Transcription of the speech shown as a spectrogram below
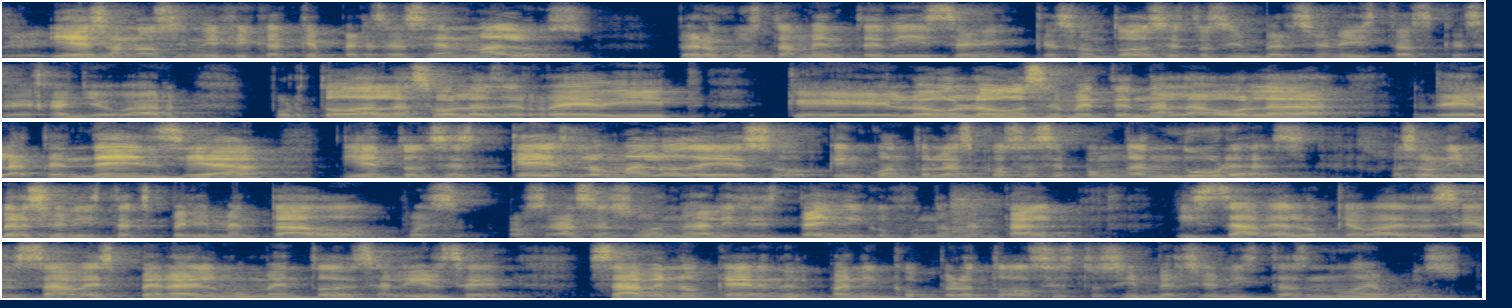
Y eso no significa que per se sean malos, pero justamente dice que son todos estos inversionistas que se dejan llevar por todas las olas de Reddit, que luego luego se meten a la ola de la tendencia. Y entonces, ¿qué es lo malo de eso? Que en cuanto las cosas se pongan duras, o sea, un inversionista experimentado, pues, o sea, hace su análisis técnico fundamental y sabe a lo que va, es decir, sabe esperar el momento de salirse, sabe no caer en el pánico, pero todos estos inversionistas nuevos,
